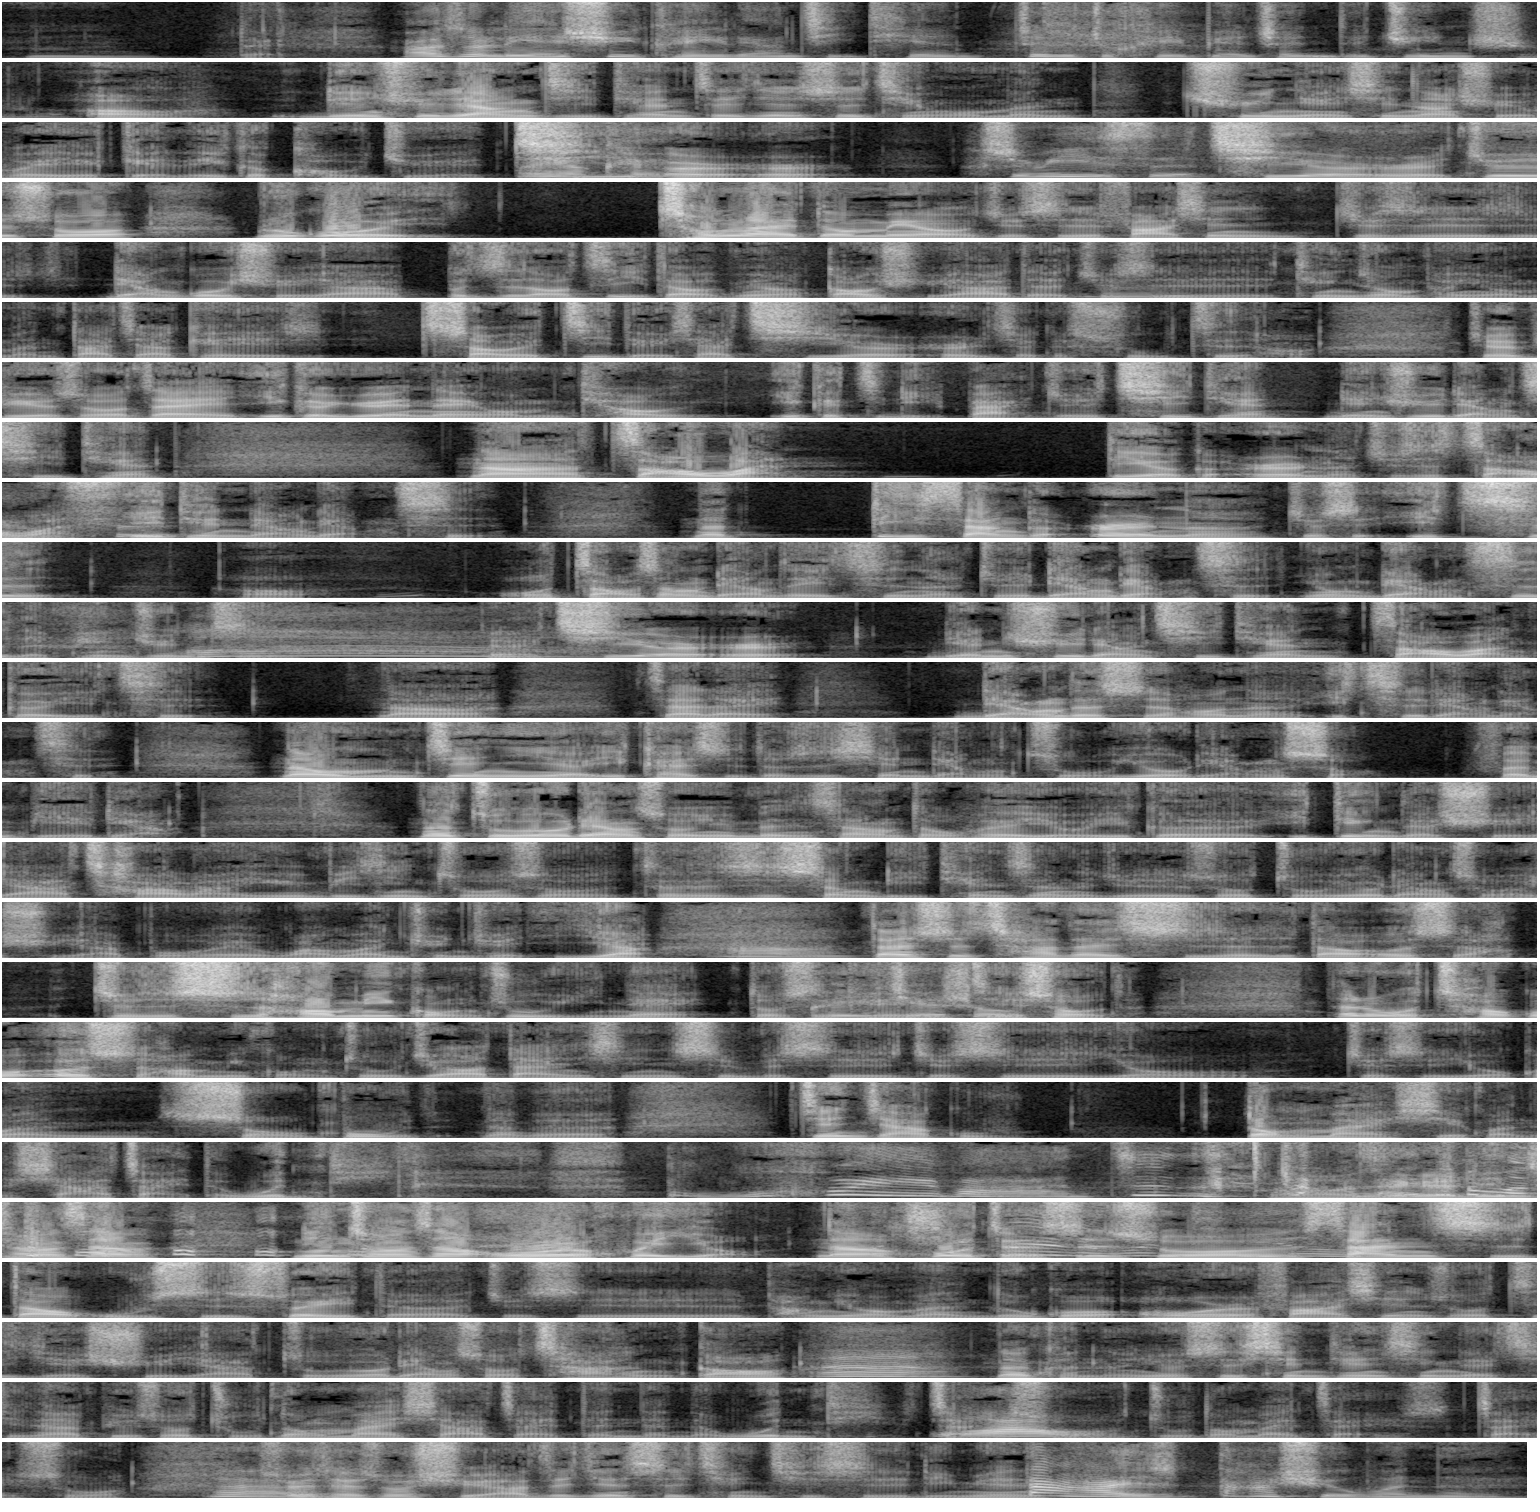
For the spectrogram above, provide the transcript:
嗯，对，而且连续可以量几天，这个就可以变成你的均值了。哦，连续量几天这件事情，我们去年心脏学会也给了一个口诀：七二二。什么意思？七二二就是说，如果从来都没有就是发现就是量过血压，不知道自己到底有没有高血压的，就是听众朋友们，嗯、大家可以。稍微记得一下七二二这个数字哈。就譬如说，在一个月内，我们挑一个礼拜，就是七天，连续量七天。那早晚第二个二呢，就是早晚一天量两次。那第三个二呢，就是一次哦。我早上量这一次呢，就是量两次，用两次的平均值。对，七二二连续量七天，早晚各一次。那再来量的时候呢，一次量两次。那我们建议啊，一开始都是先量左右两手，分别量。那左右两手原本上都会有一个一定的血压差啦，因为毕竟左手这个是生理天生的，就是说左右两手的血压不会完完全全一样。嗯。但是差在十到二十毫，就是十毫米汞柱以内都是可以接受的。但如果超过二十毫米汞柱，就要担心是不是就是有就是有关手部那个肩胛骨动脉血管的狭窄的问题。不会吧？这哦，这个临床上，临床上偶尔会有。那或者是说，三十到五十岁的就是朋友们，如果偶尔发现说自己的血压左右两手差很高，嗯，那可能又是先天性的其他，比如说主动脉狭窄等等的问题。再说主动脉窄窄缩，所以才说血压这件事情其实里面大是大学问呢。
